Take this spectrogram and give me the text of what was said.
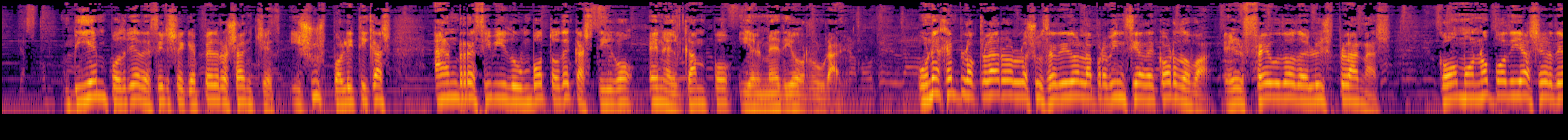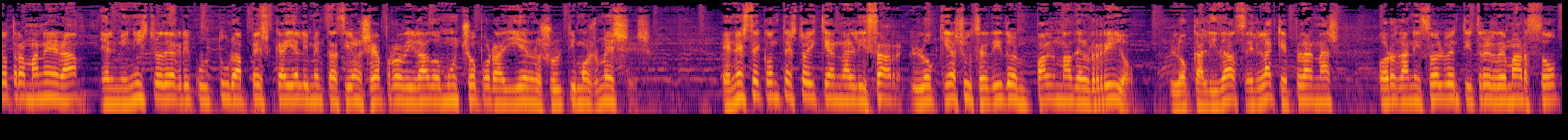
bien podría decirse que Pedro Sánchez y sus políticas han recibido un voto de castigo en el campo y el medio rural. Un ejemplo claro lo sucedido en la provincia de Córdoba, el feudo de Luis Planas. Como no podía ser de otra manera, el ministro de Agricultura, Pesca y Alimentación se ha prodigado mucho por allí en los últimos meses. En este contexto hay que analizar lo que ha sucedido en Palma del Río, localidad en la que Planas organizó el 23 de marzo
